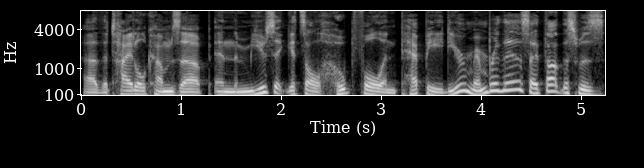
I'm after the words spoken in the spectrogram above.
Uh, the title comes up, and the music gets all hopeful and peppy. Do you remember this? I thought this was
